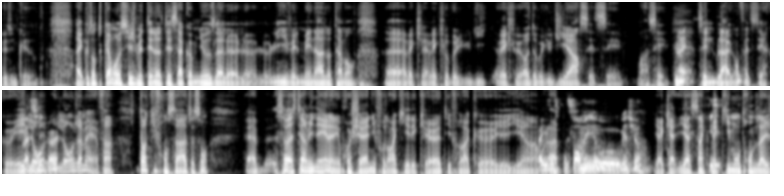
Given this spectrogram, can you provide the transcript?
les unes que les autres. Ah, écoute, en tout cas moi aussi je m'étais noté ça comme news là, le, le, le livre et le MENA notamment euh, avec avec avec le OWGR, c'est c'est c'est c'est une blague en fait. C'est-à-dire que et bah, ils l'auront jamais. Enfin, tant qu'ils feront ça, de toute façon, ça va se terminer l'année prochaine. Il faudra qu'il y ait des cuts. Il faudra qu'il y ait un. Bah, ils vont se conformer au, bien sûr. Il y a quatre, il y a cinq mecs qui monteront de la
